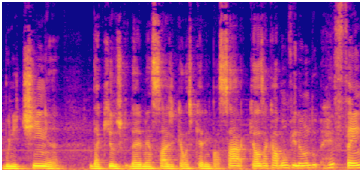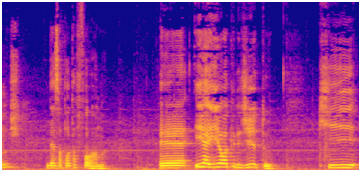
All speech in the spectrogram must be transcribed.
bonitinha daquilo da mensagem que elas querem passar, que elas acabam virando reféns dessa plataforma. É, e aí eu acredito que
